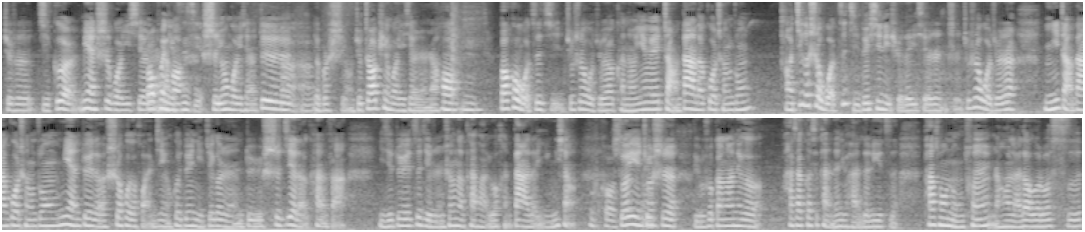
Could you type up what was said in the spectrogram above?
就是几个面试过一些人，包括你自己使用过一些人，对对对，也不是使用，就招聘过一些人。然后，包括我自己，就是我觉得可能因为长大的过程中，啊，这个是我自己对心理学的一些认知，就是我觉得你长大过程中面对的社会环境，会对你这个人对于世界的看法。以及对于自己人生的看法有很大的影响，所以就是比如说刚刚那个哈萨克斯坦的女孩的例子，她从农村然后来到俄罗斯，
